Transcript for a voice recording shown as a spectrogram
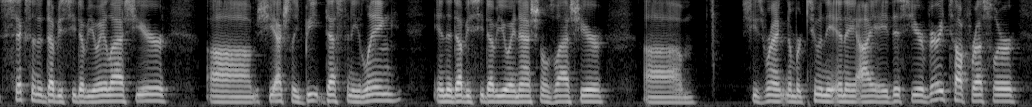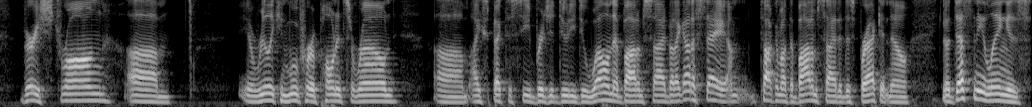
six in the WCWA last year. Um, she actually beat Destiny Ling in the WCWA Nationals last year. Um, she's ranked number two in the NAIA this year. Very tough wrestler, very strong. Um, you know, really can move her opponents around. Um, I expect to see Bridget Duty do well on that bottom side, but I got to say, I'm talking about the bottom side of this bracket now. You know, Destiny Ling is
